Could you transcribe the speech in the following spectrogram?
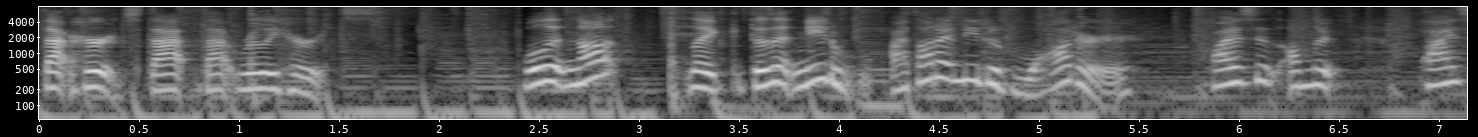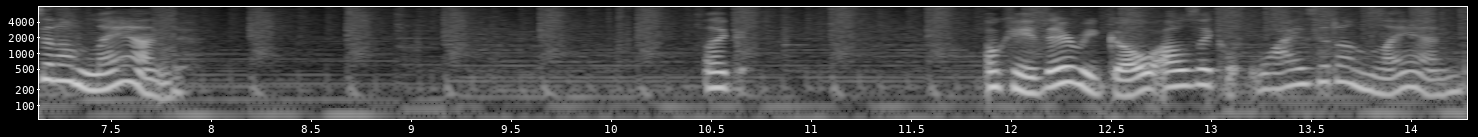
that hurts. That, that really hurts. Will it not... Like, does it need... I thought it needed water. Why is it on the... Why is it on land? Like, Okay, there we go. I was like, why is it on land?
